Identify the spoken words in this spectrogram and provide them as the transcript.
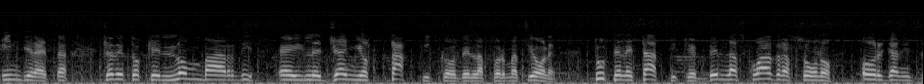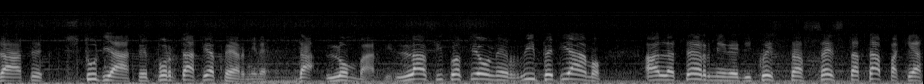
in diretta ci ha detto che Lombardi è il genio tattico della formazione. Tutte le tattiche della squadra sono organizzate, studiate, portate a termine da Lombardi. La situazione, ripetiamo, al termine di questa sesta tappa che ha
